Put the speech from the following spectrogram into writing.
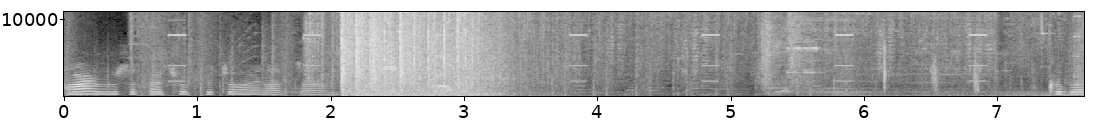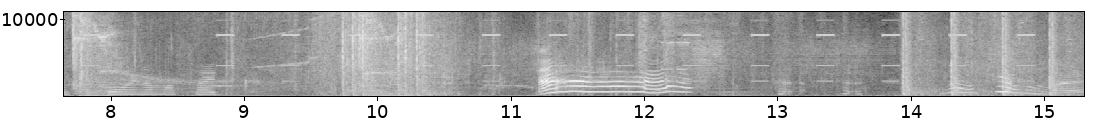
Hayır bu sefer çok kötü oynadım. Kadar kötü oynamasaydık. Ne yapıyorum böyle?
